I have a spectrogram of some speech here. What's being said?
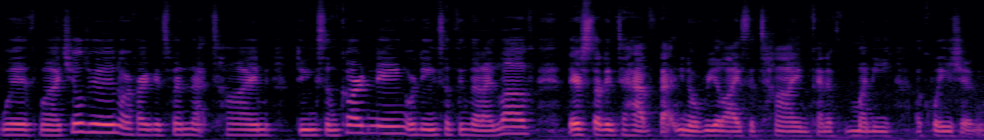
with my children or if I could spend that time doing some gardening or doing something that I love? They're starting to have that, you know, realize the time kind of money equation.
